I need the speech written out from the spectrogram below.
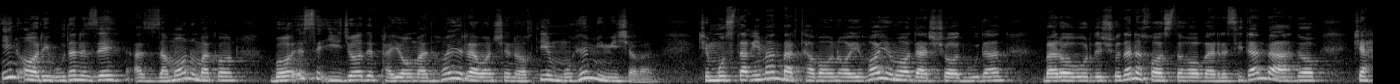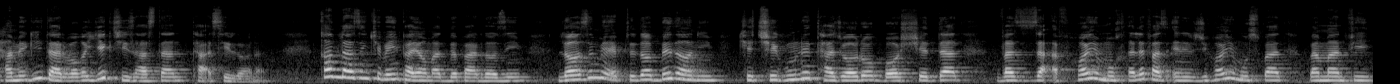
این آری بودن ذهن از زمان و مکان باعث ایجاد پیامدهای روانشناختی مهمی می شود که مستقیما بر توانایی های ما در شاد بودن برآورده شدن خواسته ها و رسیدن به اهداف که همگی در واقع یک چیز هستند تأثیر دارند. قبل از اینکه به این پیامد بپردازیم لازم ابتدا بدانیم که چگونه تجارب با شدت و ضعف‌های مختلف از انرژی‌های مثبت و منفی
